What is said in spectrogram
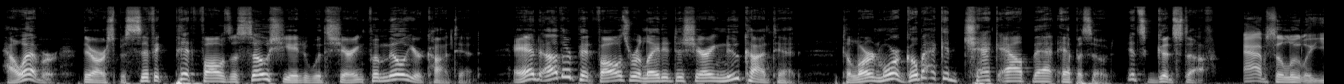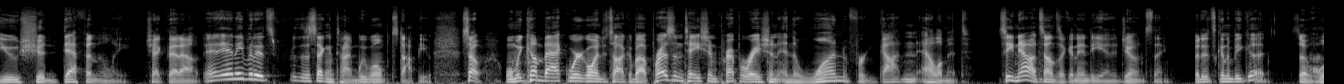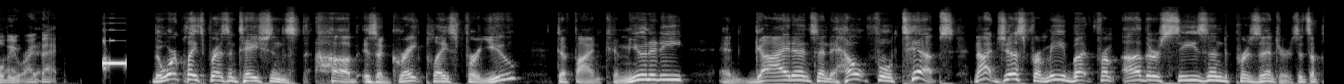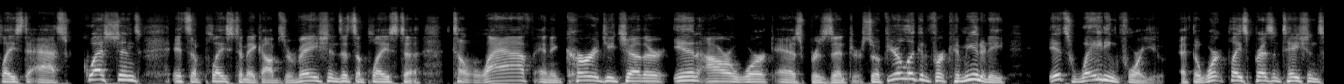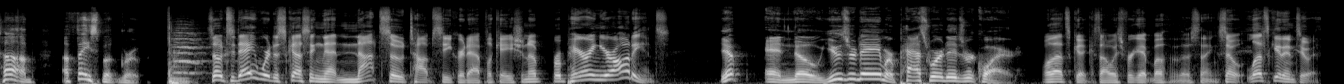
However, there are specific pitfalls associated with sharing familiar content and other pitfalls related to sharing new content. To learn more, go back and check out that episode. It's good stuff. Absolutely. You should definitely check that out. And, and even if it's for the second time, we won't stop you. So, when we come back, we're going to talk about presentation preparation and the one forgotten element. See, now it sounds like an Indiana Jones thing but it's going to be good. So we'll be right back. The Workplace Presentations Hub is a great place for you to find community and guidance and helpful tips, not just from me, but from other seasoned presenters. It's a place to ask questions. It's a place to make observations. It's a place to, to laugh and encourage each other in our work as presenters. So if you're looking for community, it's waiting for you at the Workplace Presentations Hub, a Facebook group. So today we're discussing that not so top secret application of preparing your audience. Yep, and no username or password is required. Well, that's good because I always forget both of those things. So let's get into it.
